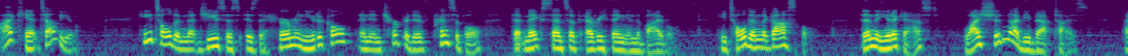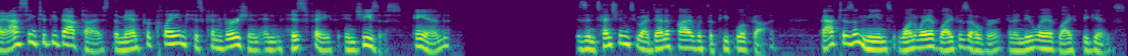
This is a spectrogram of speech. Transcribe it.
I can't tell you. He told him that Jesus is the hermeneutical and interpretive principle that makes sense of everything in the Bible. He told him the gospel. Then the eunuch asked, Why shouldn't I be baptized? By asking to be baptized, the man proclaimed his conversion and his faith in Jesus and his intention to identify with the people of God. Baptism means one way of life is over and a new way of life begins.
